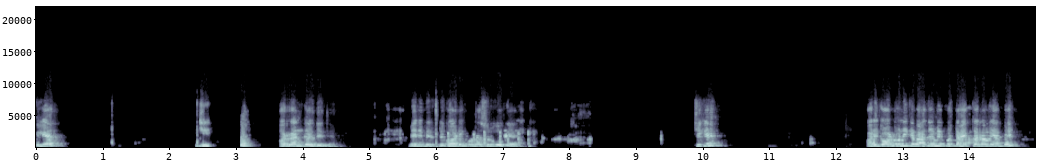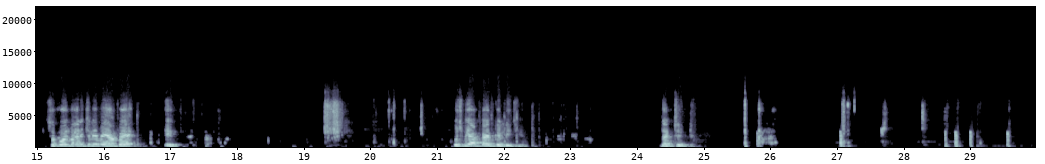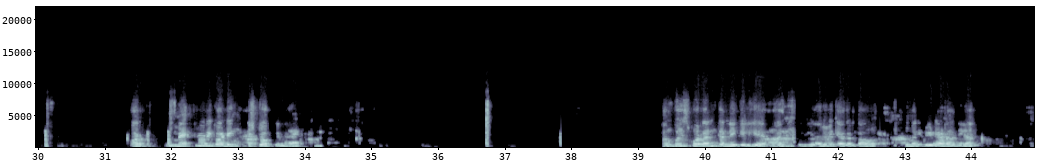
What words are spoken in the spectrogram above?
क्लियर जी। और रन कर देते हैं। मेरी रिकॉर्डिंग होना शुरू हो गया है। ठीक है? और रिकॉर्ड होने के बाद में मैं कुछ टाइप कर रहा हूँ यहाँ पे। सपोज़ मान चलिए मैं यहाँ पे एक कुछ भी आप टाइप कर लीजिए। दैट्स इट और मैक्रो रिकॉर्डिंग स्टॉप करना है हमको इसको रन करने के लिए मान के चलिए अभी मैं क्या करता हूँ तो मैंने डेटा हटा दिया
